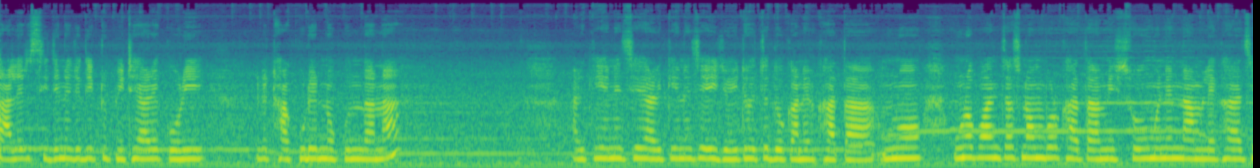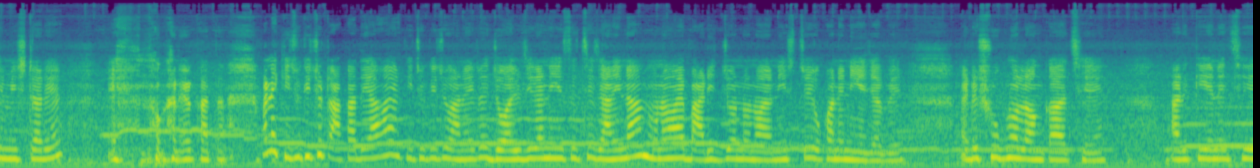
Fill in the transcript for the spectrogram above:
তালের সিজনে যদি একটু পিঠে আরে করি, এটা ঠাকুরের নকুনদানা। আর কি এনেছে, আর কি এনেছে, এই যে এটা হচ্ছে দোকানের খাতা। উনো উনপঞ্চাশ নম্বর খাতা আমি সৌমেনের নাম লেখা আছে মিস্টারের। দোকানের খাতা। মানে কিছু কিছু টাকা দেওয়া হয়, আর কিছু কিছু আনে। এটা জলজিরা নিয়ে এসেছে, জানি না, মনে হয় বাড়ির জন্য নয়, নিশ্চয়ই ওখানে নিয়ে যাবে। একটা শুকনো লঙ্কা আছে। আর কি এনেছে?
